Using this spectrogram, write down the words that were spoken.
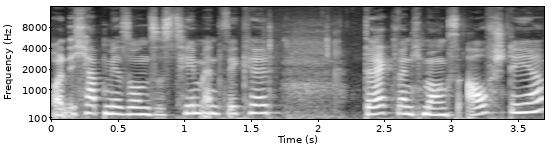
Und ich habe mir so ein System entwickelt, direkt wenn ich morgens aufstehe,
